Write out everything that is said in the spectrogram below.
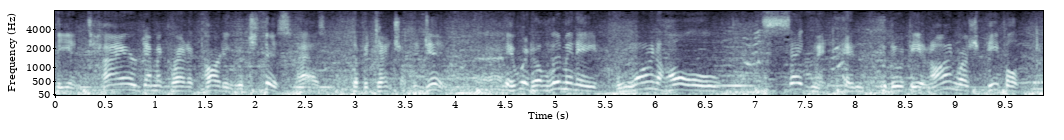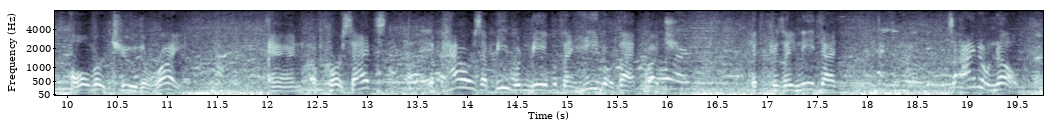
the entire Democratic Party, which this has the potential to do, it would eliminate one whole segment and there would be an onrush of people over to the right. And of course, that's the powers that be wouldn't be able to handle that much because they need that. So I don't know. It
